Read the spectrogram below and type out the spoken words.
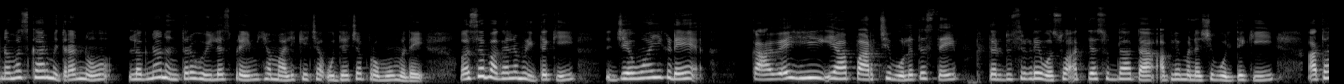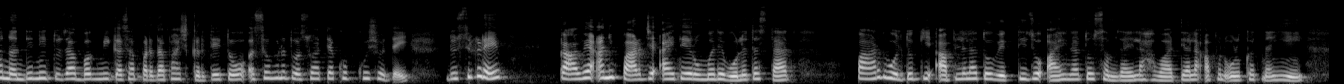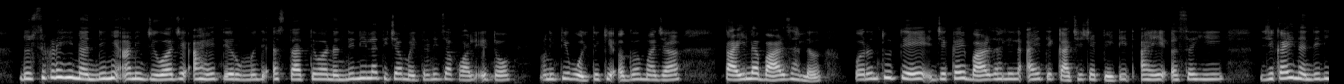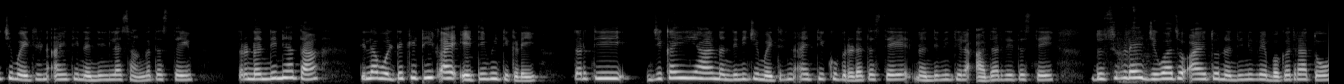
नमस्कार मित्रांनो लग्नानंतर होईलच प्रेम ह्या मालिकेच्या उद्याच्या प्रोमोमध्ये. असं बघायला मिळतं की जेव्हा इकडे काव्य ही या पारची बोलत असते तर दुसरीकडे वसू आत्यासुद्धा आता आपल्या मनाशी बोलते की आता नंदिनी तुझा बघ मी कसा पर्दाफाश करते तो असं म्हणत वसू आत्या खूप खुश होते. दुसरीकडे काव्य आणि पार जे आहे ते रूममध्ये बोलत असतात. पार्थ बोलतो की आपल्याला तो व्यक्ती जो आहे ना तो समजायला हवा त्याला आपण ओळखत नाही आहे दुसरीकडे ही नंदिनी आणि जीवा जे आहे ते रूममध्ये असतात. तेव्हा नंदिनीला तिच्या मैत्रिणीचा कॉल येतो आणि ती बोलते की अगं माझ्या ताईला बाळ झालं. परंतु ते जे काही बाळ झालेलं आहे ते काचेच्या पेटीत आहे. असं ही जी काही नंदिनीची मैत्रीण आहे ती नंदिनीला सांगत असते. तर नंदिनी आता तिला बोलते की ठीक आहे येते मी तिकडे. तर ती जी काही ह्या नंदिनीची मैत्रीण आहे ती खूप रडत असते. नंदिनी तिला आधार देत असते. दुसरीकडे जीवा जो आहे तो नंदिनीकडे बघत राहतो.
